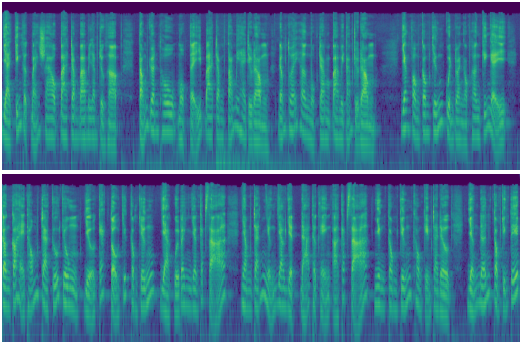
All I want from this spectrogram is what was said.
và chứng thực bản sao 335 trường hợp. Tổng doanh thu 1 tỷ 382 triệu đồng, đóng thuế hơn 138 triệu đồng. Văn phòng công chứng Quỳnh Đoàn Ngọc Hân kiến nghị cần có hệ thống tra cứu chung giữa các tổ chức công chứng và quỹ ban nhân dân cấp xã nhằm tránh những giao dịch đã thực hiện ở cấp xã nhưng công chứng không kiểm tra được dẫn đến công chứng tiếp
